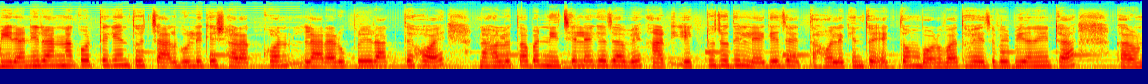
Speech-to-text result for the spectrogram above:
বিরিয়ানি রান্না করতে কিন্তু চালগুলিকে সারাক্ষণ লাড়ার উপরে রাখতে হয় না হলে তো আবার নিচে লেগে যাবে। আর একটু যদি লেগে যায়, তাহলে কিন্তু একদম বরবাদ হয়ে যাবে বিরিয়ানিটা, কারণ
